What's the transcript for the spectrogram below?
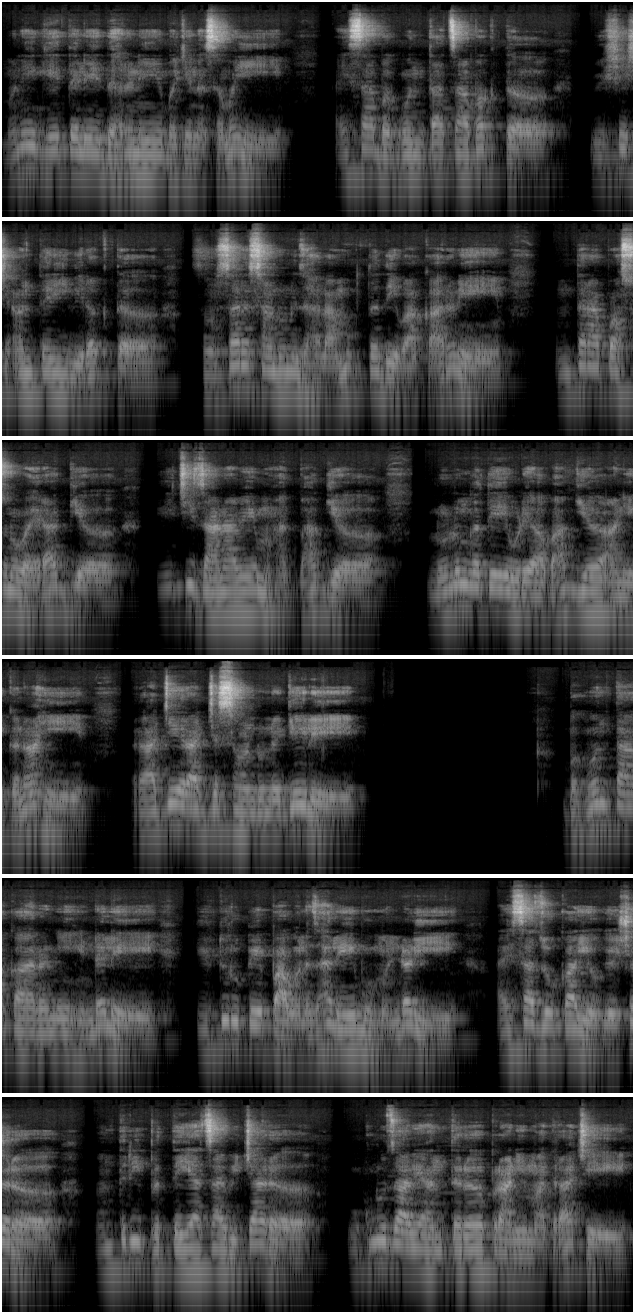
मने घेतले धरणे भजन समयी. ऐसा भगवंताचा भक्त विशेष अंतरी विरक्त संसार सांडून झाला मुक्त देवा कारणे. अंतरापासून वैराग्य तिची जाणावे महद्भाग्य लोलंगते एवढे अभाग्य अनेक नाही राजे राज्य सांडून गेले. भगवंता कारणी हिंडले कीर्तिरूपे पावन झाले भूमंडळी. ऐसा जो का योगेश्वर अंतरी प्रत्ययाचा विचार उकलू जावे अंतर प्राणीमात्राचे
